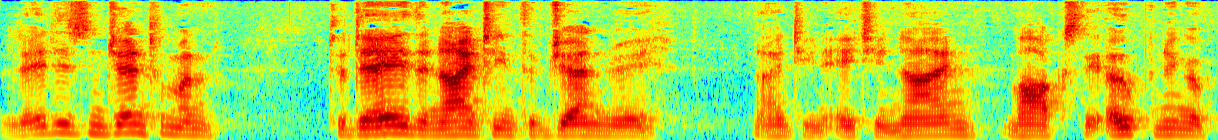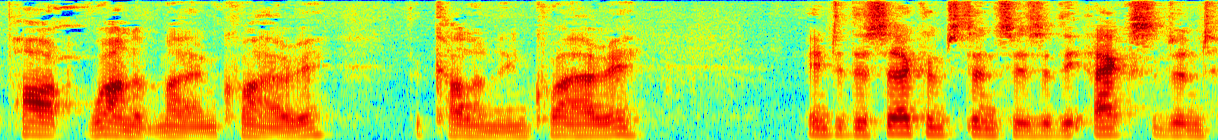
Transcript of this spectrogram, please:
Ladies and gentlemen, today, the 19th of January 1989, marks the opening of part one of my inquiry, the Cullen Inquiry, into the circumstances of the accident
